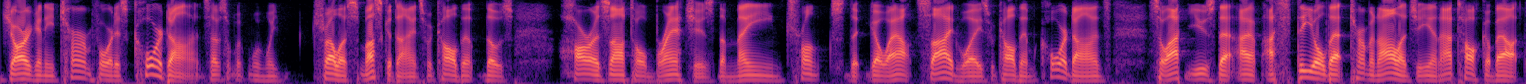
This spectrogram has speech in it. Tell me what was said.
jargony term for it is cordons. That's when we trellis muscadines, we call them those horizontal branches, the main trunks that go out sideways. We call them cordons. So I use that. I, I steal that terminology and I talk about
